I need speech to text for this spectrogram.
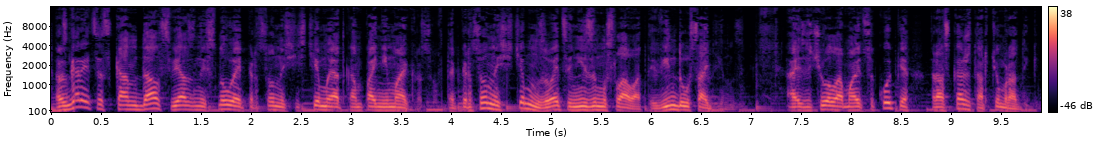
Разгорается скандал, связанный с новой операционной системой от компании Microsoft. Операционная система называется незамысловатой Windows 11. А из-за чего ломаются копии, расскажет Артем Радыгин.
